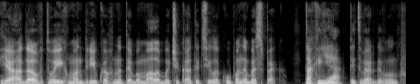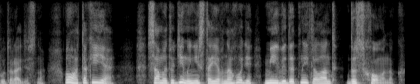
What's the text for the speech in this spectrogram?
Я гадав, в твоїх мандрівках на тебе мала би чекати ціла купа небезпек. Так і є, підтвердив Лонгфут радісно. О, так і є. Саме тоді мені стає в нагоді мій видатний талант до схованок.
